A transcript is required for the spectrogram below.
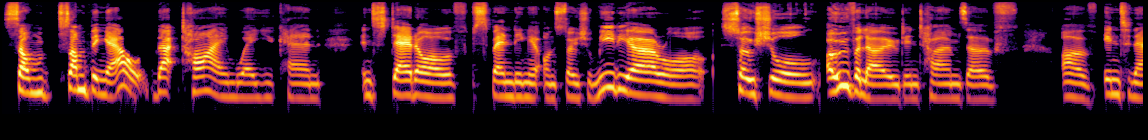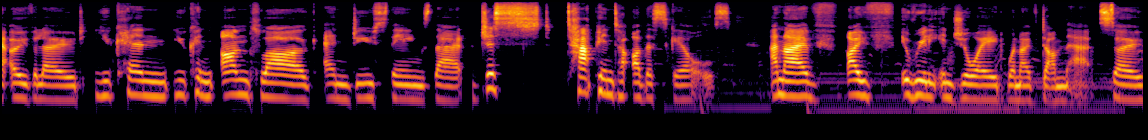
some something else that time where you can instead of spending it on social media or social overload in terms of of internet overload you can you can unplug and do things that just tap into other skills and I've I've really enjoyed when I've done that. So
